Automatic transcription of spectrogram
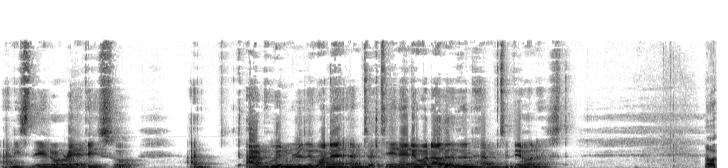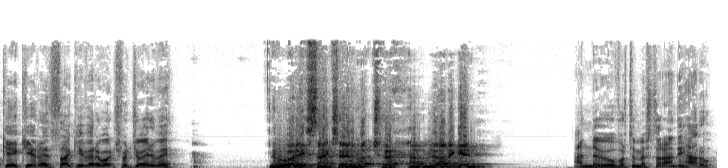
And he's there already. So I, I wouldn't really want to entertain anyone other than him, to be honest. Okay, Kieran, thank you very much for joining me. No worries. Thanks very much for having me on again. And now over to Mr. Andy Harrow.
